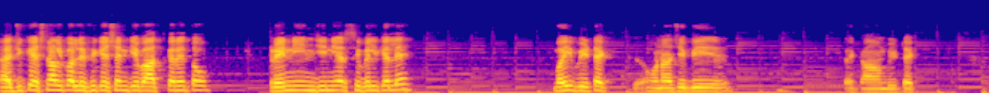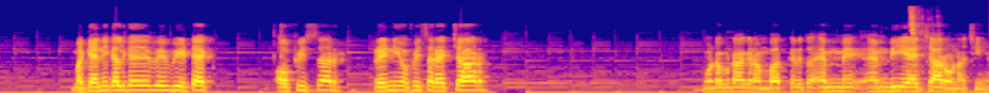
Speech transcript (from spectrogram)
एजुकेशनल क्वालिफिकेशन की बात करें तो ट्रेनी इंजीनियर सिविल के लिए वही बीटेक होना चाहिए बी कहाँ बीटेक मैकेनिकल के भी BTech officer training officer H R मोटा मोटा अगर हम बात करें तो M M B H R होना चाहिए।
